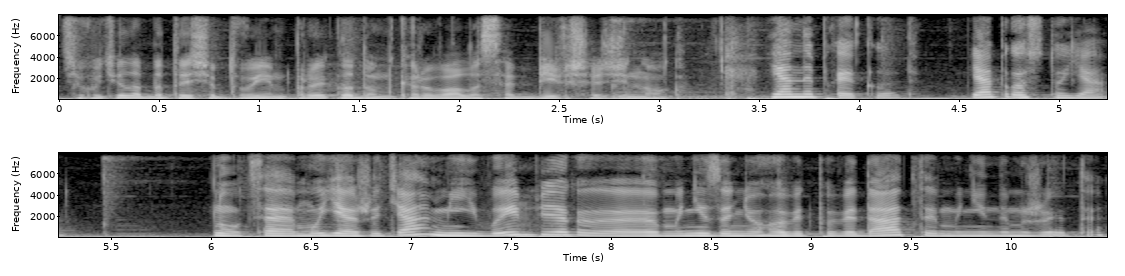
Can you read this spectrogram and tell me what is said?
Чи хотіла би ти, щоб твоїм прикладом керувалося більше жінок? Я не приклад, я просто я. Ну, це моє життя, мій вибір, uh-huh. мені за нього відповідати, мені ним жити.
